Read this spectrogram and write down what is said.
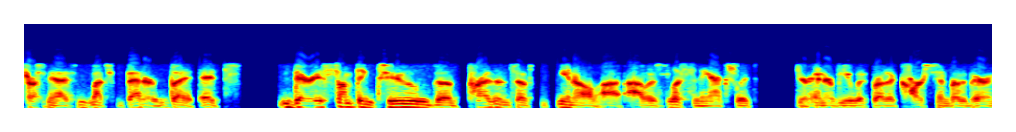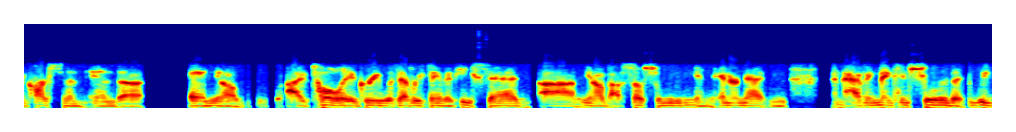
trust me that's much better. But it's there is something to the presence of you know uh, i was listening actually to your interview with brother carson brother baron carson and uh and you know i totally agree with everything that he said uh you know about social media and the internet and and having making sure that we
